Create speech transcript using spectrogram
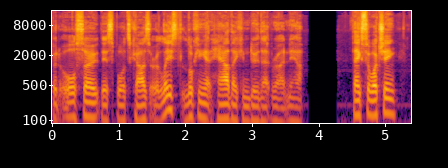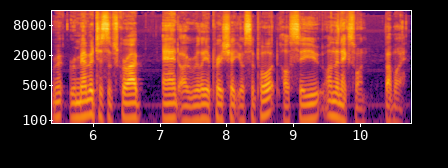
but also their sports cars, or at least looking at how they can do that right now. Thanks for watching. Re remember to subscribe, and I really appreciate your support. I'll see you on the next one. Bye bye.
